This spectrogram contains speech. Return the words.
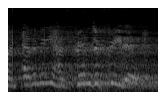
An enemy has been defeated.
